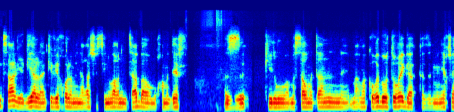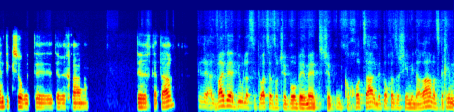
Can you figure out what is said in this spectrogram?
אם צה"ל יגיע כביכול למנהרה שסינואר נמצא בה, או מוחמד דף, אז כאילו המשא ומתן, מה, מה קורה באותו רגע, כזה אני מניח שאין תקשורת דרך, ה, דרך קטר. תראה, הלוואי ויגיעו לסיטואציה הזאת שבו באמת, שכוחות צה"ל בתוך איזושהי מנהרה מצליחים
